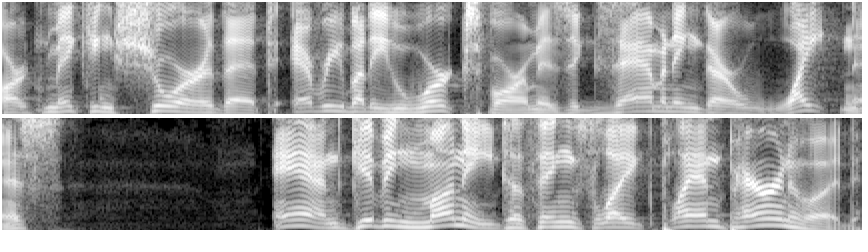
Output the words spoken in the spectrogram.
are making sure that everybody who works for them is examining their whiteness and giving money to things like Planned Parenthood.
